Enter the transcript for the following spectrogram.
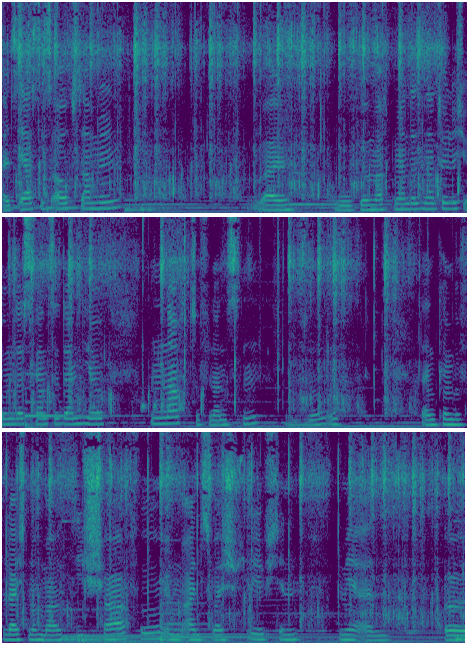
als erstes aufsammeln. Weil, wofür macht man das natürlich? Um das Ganze dann hier nachzupflanzen. So, und dann können wir vielleicht nochmal die Schafe um ein, zwei Schäfchen mehr äh,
